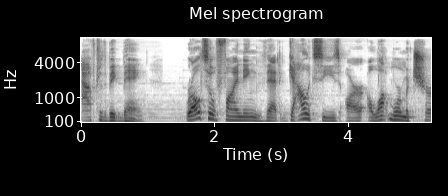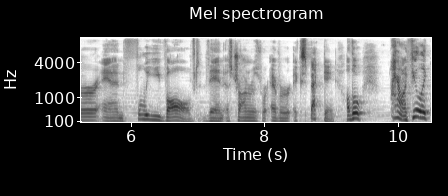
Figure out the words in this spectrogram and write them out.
after the Big Bang. We're also finding that galaxies are a lot more mature and fully evolved than astronomers were ever expecting. Although I don't know, I feel like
